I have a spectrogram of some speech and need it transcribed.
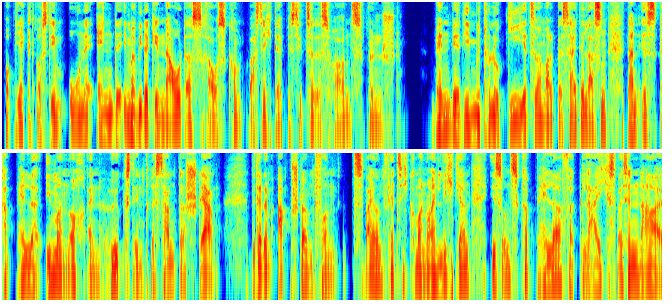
Objekt, aus dem ohne Ende immer wieder genau das rauskommt, was sich der Besitzer des Horns wünscht. Wenn wir die Mythologie jetzt mal beiseite lassen, dann ist Capella immer noch ein höchst interessanter Stern. Mit einem Abstand von 42,9 Lichtjahren ist uns Capella vergleichsweise nahe.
